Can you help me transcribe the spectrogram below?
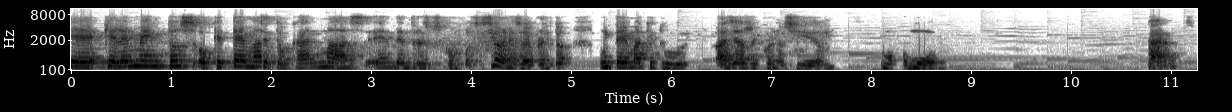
¿Qué, elementos o qué temas se tocan más dentro de sus composiciones? O de pronto un tema que tú hayas reconocido como común. Carlos.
